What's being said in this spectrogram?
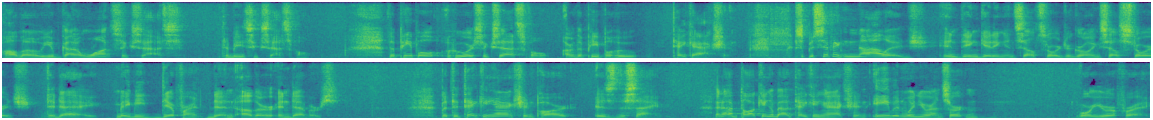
although you've got to want success to be successful. The people who are successful are the people who take action. Specific knowledge in, in getting in self storage or growing self storage today may be different than other endeavors. But the taking action part is the same. And I'm talking about taking action even when you're uncertain or you're afraid.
